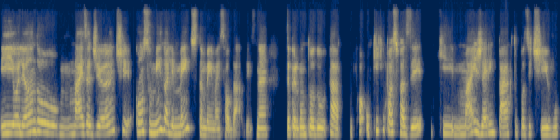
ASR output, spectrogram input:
e olhando mais adiante, consumindo alimentos também mais saudáveis, né? Você perguntou do, tá, o que, que eu posso fazer que mais gera impacto positivo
